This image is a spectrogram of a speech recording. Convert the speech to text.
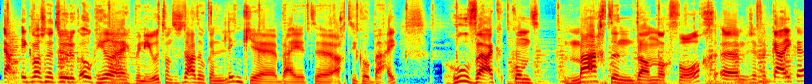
ja, ik was natuurlijk ook heel erg benieuwd, want er staat ook een linkje bij het artikel bij. Hoe vaak komt Maarten dan nog voor? Ehm, eens even kijken.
